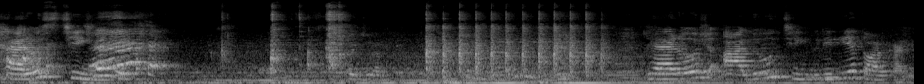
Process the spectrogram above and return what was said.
ঢ্যাঁড়স চিংড়ি। ঢ্যাঁড়স, আলু, চিংড়ি দিয়ে তরকারি।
